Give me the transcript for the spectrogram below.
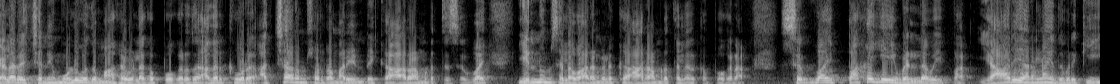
ஏழரை சனி முழுவதுமாக விலகப் போகிறது. அதற்கு ஒரு அச்சாரம் சொல்கிற மாதிரி இன்றைக்கு ஆறாம் இடத்து செவ்வாய் இன்னும் சில வாரங்களுக்கு ஆறாம் இடத்தில் இருக்க போகிறார். செவ்வாய் பகையை வெல்ல வைப்பார். யார் யாரெல்லாம் இதுவரைக்கும்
